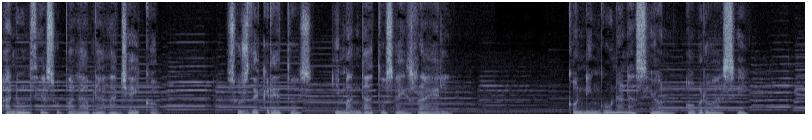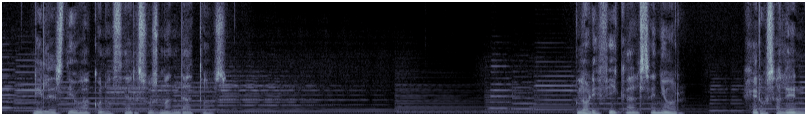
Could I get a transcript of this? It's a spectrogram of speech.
Anuncia su palabra a Jacob, sus decretos y mandatos a Israel. Con ninguna nación obró así ni les dio a conocer sus mandatos. Glorifica al Señor, Jerusalén.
